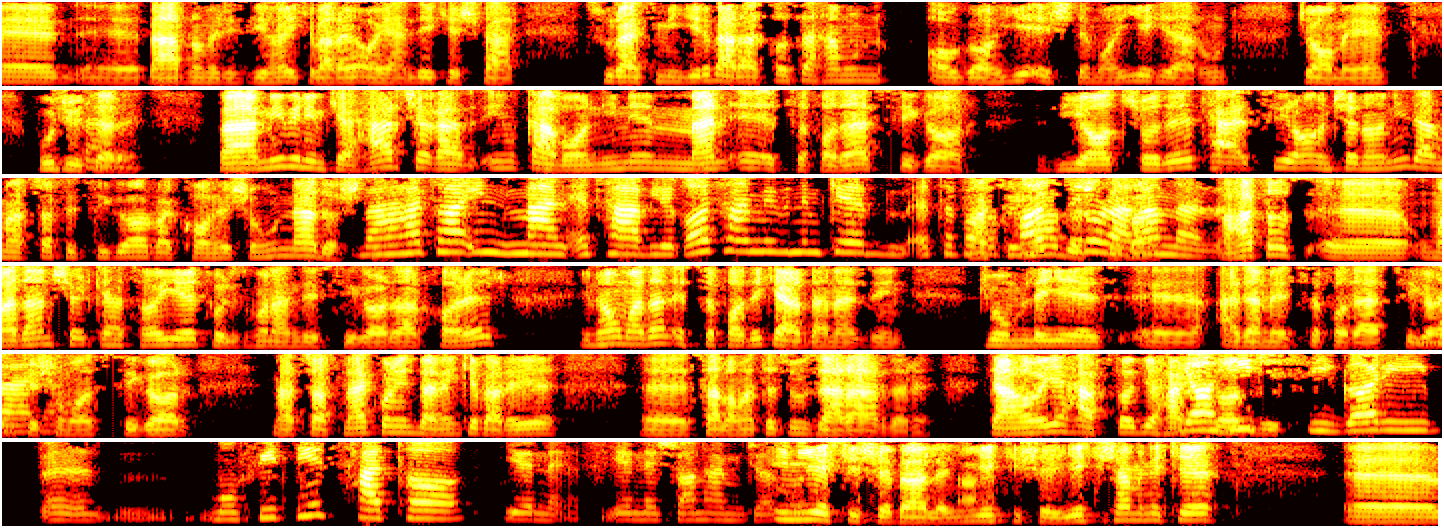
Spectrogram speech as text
برنامه ریزی هایی که برای آینده کشور صورت می‌گیره بر اساس همون آگاهی اجتماعی که در اون جامعه وجود بله. داره و می‌بینیم که هر چقدر این قوانین منع استفاده از سیگار زیاد شده تأثیر آنچنانی در مصرف سیگار و کاهش اون نداشته و حتی این منع تبلیغات هم می‌بینیم که اتفاق خاصی رو. رقم بله. و حتی اومدن شرکت های تولید کننده سیگار در خارج اینها اومدن استفاده کردن از این جمله عدم استفاده از سیگار بله. که شما سیگار مصرف نکنید برای اینکه برای سلامتتون ضرر داره. دههای هفتاد یا هشتاد یا هیچ سیگاری مفید نیست حتی یه, یه نشان همینجا این یکیشه بله این یکیشه. یکیش هم اینه که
